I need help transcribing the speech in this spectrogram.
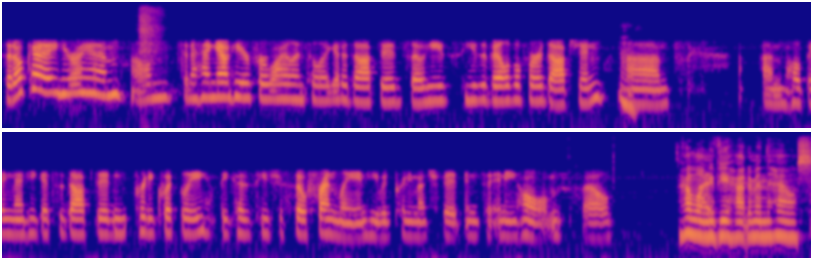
said, "Okay, here I am. I'm going to hang out here for a while until I get adopted." So he's he's available for adoption. Um I'm hoping that he gets adopted pretty quickly because he's just so friendly and he would pretty much fit into any home. So How long Right. have you had him in the house?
